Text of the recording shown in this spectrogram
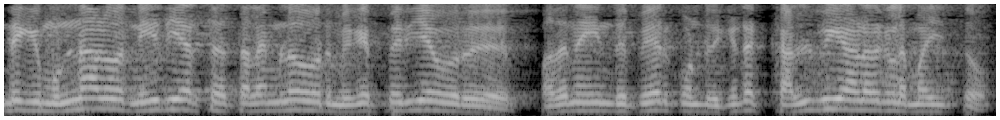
இன்னைக்கு முன்னாள் ஒரு நீதியரசர் தலைமையில ஒரு மிகப்பெரிய ஒரு பதினைந்து பேர் கொண்டிருக்கின்ற கல்வியாளர்களை மதித்தோம்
